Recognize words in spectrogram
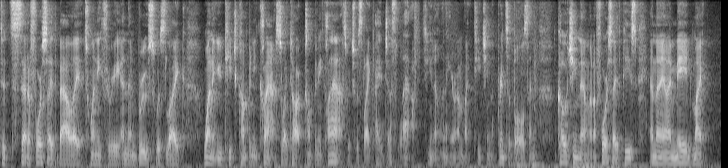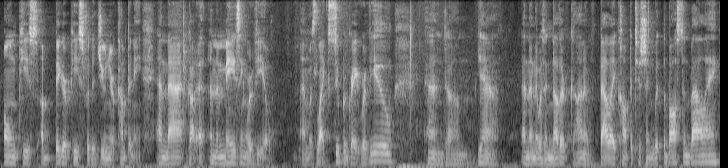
to set a Forsythe ballet at 23, and then Bruce was like, why don't you teach company class? So I taught company class, which was like I had just left, you know, and here I'm like teaching the principals and coaching them on a Forsythe piece. And then I made my own piece, a bigger piece for the junior company. And that got a, an amazing review and was like super great review. And um, yeah. And then there was another kind of ballet competition with the Boston Ballet,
